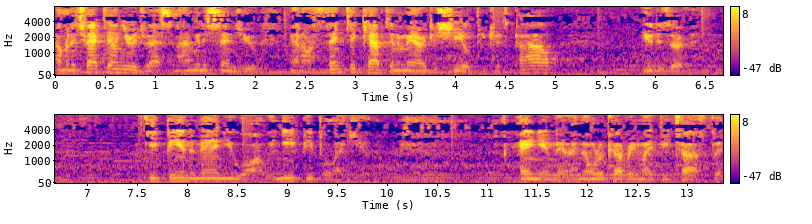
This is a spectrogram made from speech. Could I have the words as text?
I'm going to track down your address and I'm going to send you an authentic Captain America shield because, pal, you deserve it. Keep being the man you are. We need people like you. Hang in there. I know recovery might be tough, but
